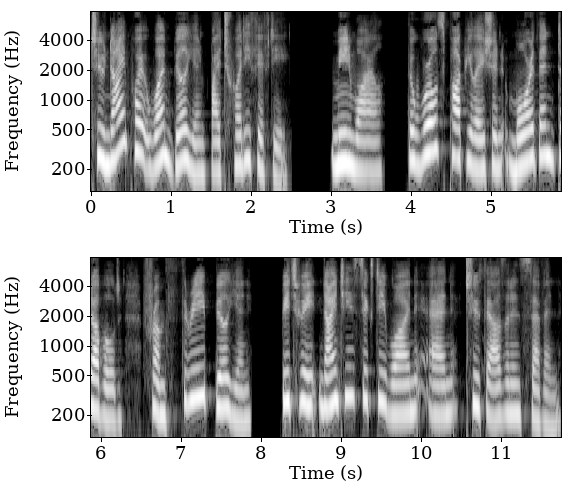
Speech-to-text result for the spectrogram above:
to 9.1 billion by 2050. Meanwhile, the world's population more than doubled from 3 billion between 1961 and 2007.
